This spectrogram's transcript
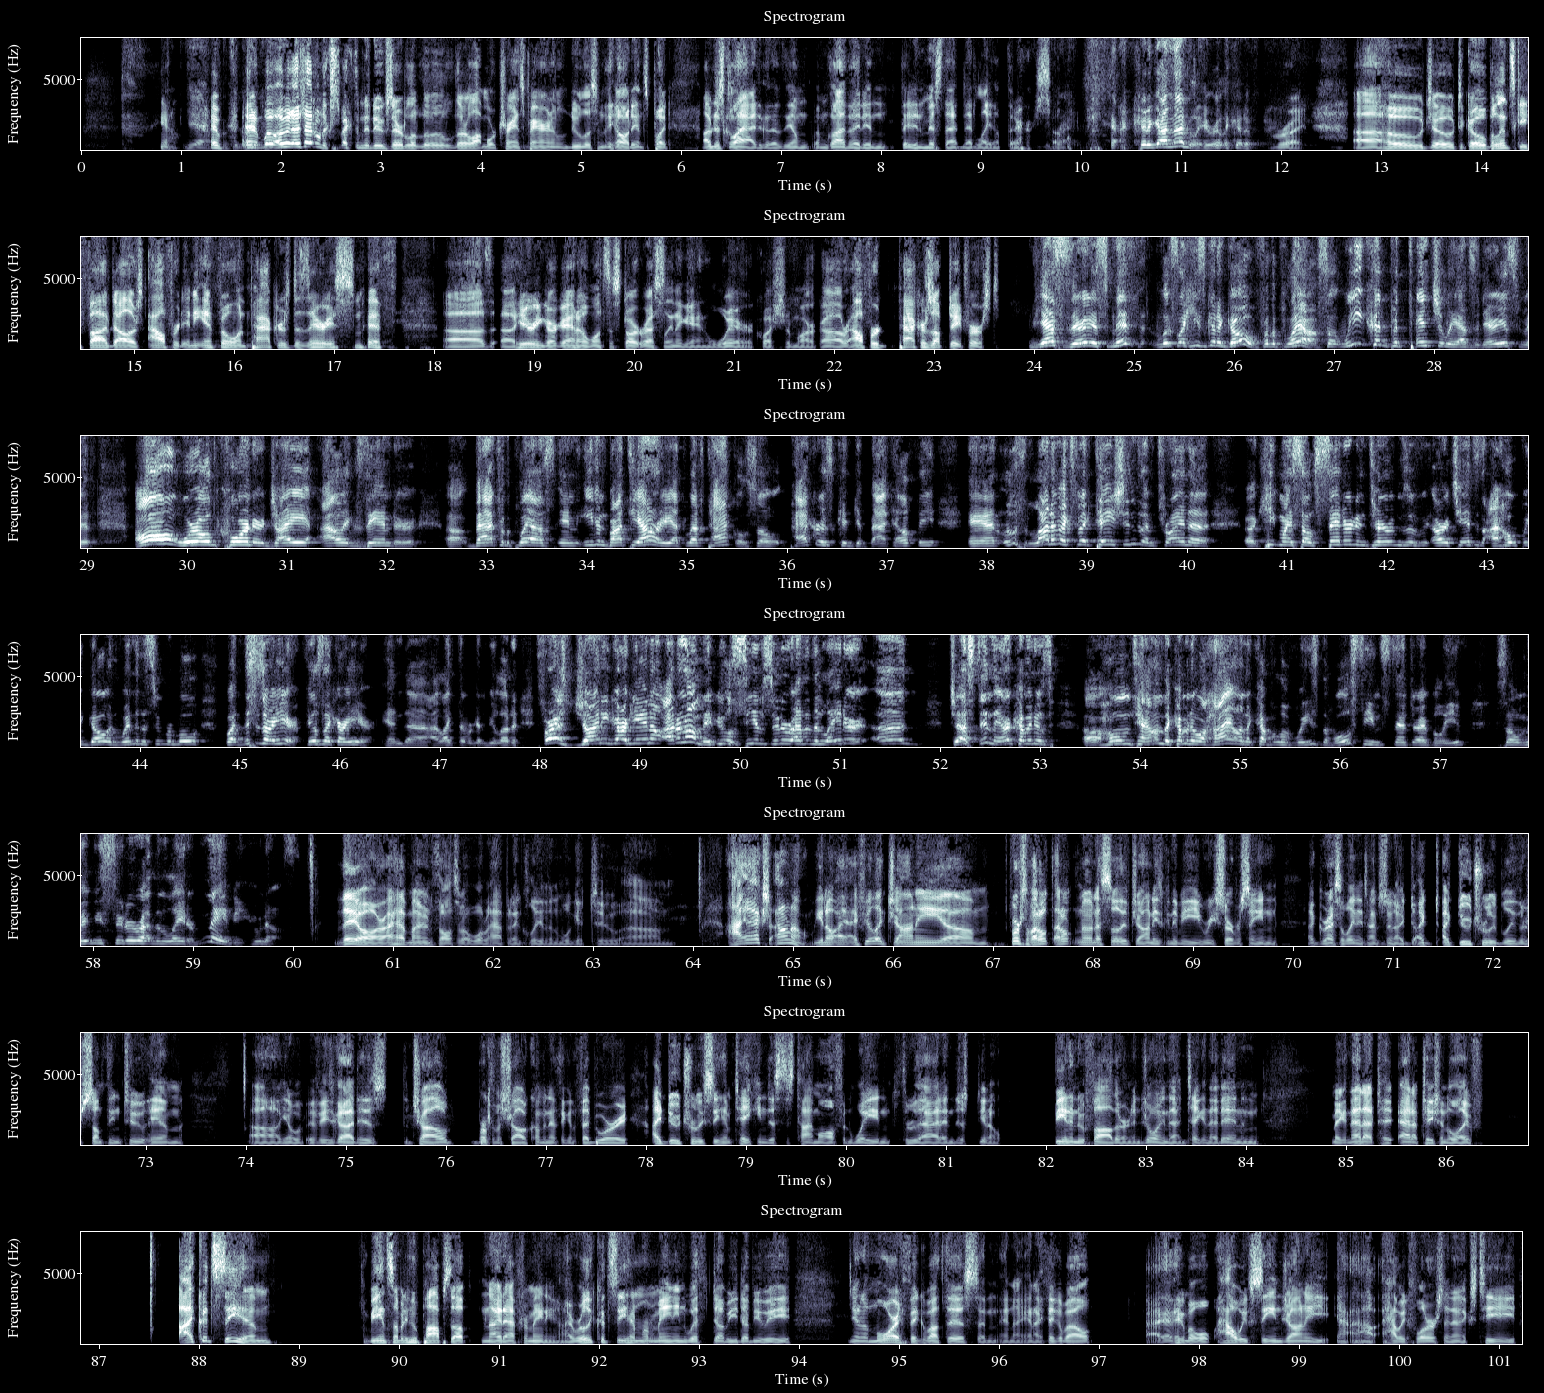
you know, yeah. And, and, well, I, mean, I don't expect them to do because they're they're a lot more transparent and do listen to the audience. But I'm just glad. You know, I'm glad they didn't they didn't miss that that layup there. So right. could have gotten ugly. It really could have. Right. Uh, Hojo to go. Belinsky five dollars. Alfred, any info on Packers? Za'Darius Smith. Uh, uh, hearing Gargano wants to start wrestling again. Where? Question mark. Uh, Alfred, Packers update first. Yes, Zarius Smith looks like he's going to go for the playoffs. So we could potentially have Za'Darius Smith, all world corner Jaire Alexander uh, back for the playoffs, and even Bakhtiari at left tackle. So Packers could get back healthy. And listen, a lot of expectations. I'm trying to uh, keep myself centered in terms of our chances. I hope we go and win to the Super Bowl, but this is our year. Feels like our year, and uh, I like that we're going to be loaded. As far as Johnny Gargano, I don't know. Maybe we'll see him sooner rather than later. Uh, Justin, they are coming to his uh, hometown. They're coming to Ohio in a couple of weeks, the Wolstein Center, I believe. So maybe sooner rather than later. Maybe. Who knows? They are. I have my own thoughts about what will happen in Cleveland. We'll get to. Um, I actually, I don't know. You know, I, I feel like Johnny. Um, first off, I don't, I don't know necessarily if Johnny's going to be resurfacing aggressively anytime soon. I, I, I do truly believe there's something to him. Uh, you know, if he's got his child birth of a child coming, I think in February, I do truly see him taking just this time off and waiting through that and just you know being a new father and enjoying that and taking that in and making that adaptation to life. I could see him being somebody who pops up night after Mania. I really could see him remaining with WWE. You know, the more I think about this and and I, and I think about I think about how we've seen Johnny, how, how he flourished in NXT.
